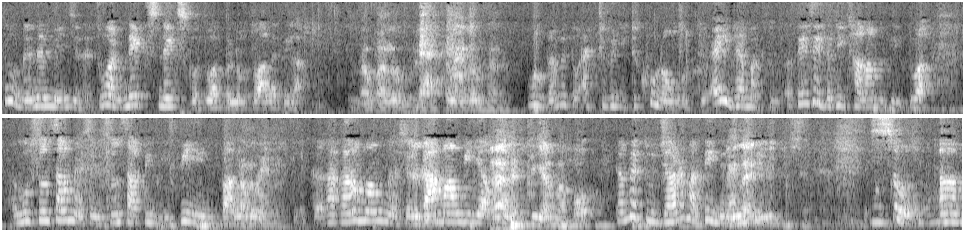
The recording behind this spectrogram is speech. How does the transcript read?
သူ့နည်းနည်းမင်းကျင်တယ်သူက next next ကိုသူကဘယ်လိုသွားလဲပြီလားတော့ဘာလုပ်မလဲပြန်လုပ်ထားတယ်ဟုတ်ဒါပေမဲ့သူ oh, activity တစ်ခုလုံးကိုသူအဲ့ဒီထဲမှာသူအသေးစိတ်တတိထားလားမသိဘူးသူက အခုစွန်းစားမယ်ဆိုရင်စွန်းစားပြီးပြီပြီးရင်ဘာလုပ်မလဲ။ကာကားမောင်းမယ်ဆိုရင်ကားမောင်းပြီးရောက် အဲ့ မယ် ဒါသိရမှာပေါ့ ။ဒါပေမဲ့ तू ကြားထဲမှာသိနေလားမသိဘူး။ So, um,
